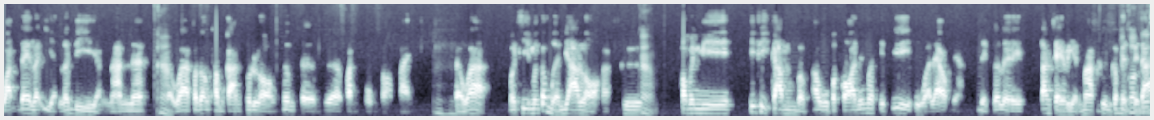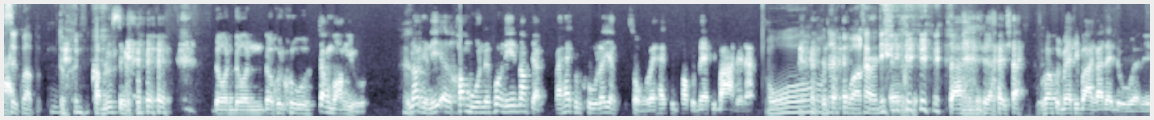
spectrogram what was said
วัดได้ละเอียดและดีอย่างนั้นนะแต่ว่าก็ต้องทำการทดลองเพิ่มเติมเพื่อฟันธงต่อไป แต่ว่าบางทีมันก็เหมือนยาหลอกอะคือ พอมันมีพิธีกรรมแบบเอาอุปกรณ์นี้มาติดที่หัวแล้วเนี่ย เด็กก็เลยตั้งใจเรียนมากขึ้นก็เป็นไปได้ความรู้สึกแบบโดนความรู้สึก โดนโดนโดนคุณครูจ้องมองอยู่ นอกจากนี้เออข้อมูลในพวกนี้นอกจากไปให้คุณครูแล้วยังส่งไปให้คุณพ่อคุณแม่ที่บ้านด้วยนะโอ้น่ากลัวครับนี่ใช่ใช่ใช่คุณพ่อคุณแม่ที่บ้านก็ได้ดูอันนี้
